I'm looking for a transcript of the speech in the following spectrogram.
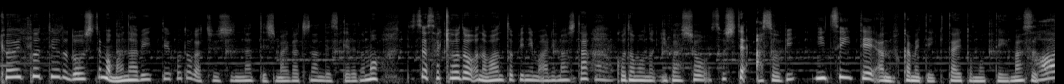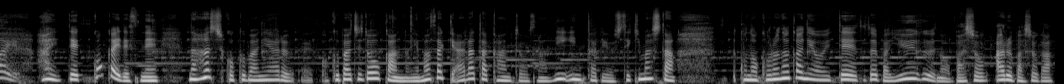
教育っていうとどうしても学びっていうことが中心になってしまいがちなんですけれども実は先ほどあのワントピにもありました、はい、子どもの居場所そして遊びについてあの深めていきたいと思っています。はい、はい、で今回ですね那覇市国場にある国場児童館の山崎新館長さんにインタビューをしてしてきました。このコロナ禍において例えば遊具の場所ある場所が、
